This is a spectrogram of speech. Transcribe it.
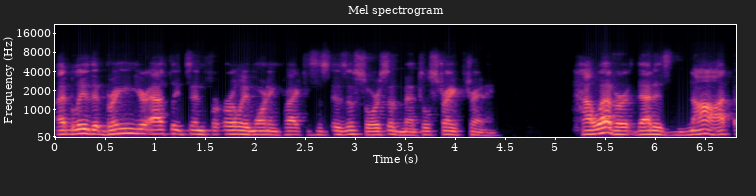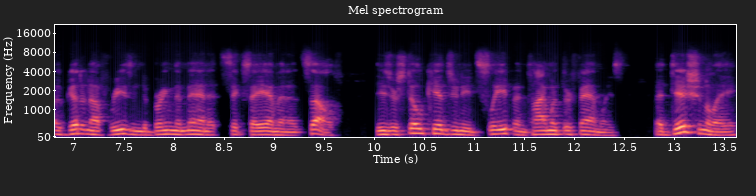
I believe that bringing your athletes in for early morning practices is a source of mental strength training. However, that is not a good enough reason to bring them in at 6 a.m. in itself. These are still kids who need sleep and time with their families. Additionally,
